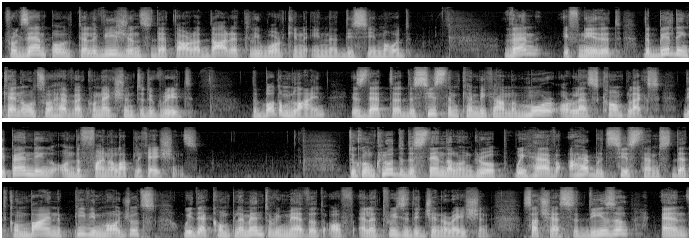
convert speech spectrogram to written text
For example, televisions that are directly working in DC mode. Then, if needed, the building can also have a connection to the grid. The bottom line is that uh, the system can become more or less complex depending on the final applications. To conclude the standalone group, we have hybrid systems that combine PV modules with a complementary method of electricity generation, such as a diesel and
